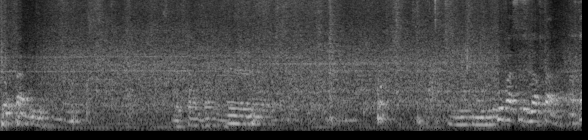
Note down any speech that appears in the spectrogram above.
το οκτάμινο. Βασίζονται αυτά. Αυτά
